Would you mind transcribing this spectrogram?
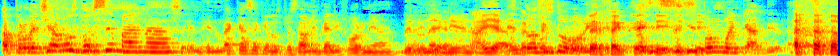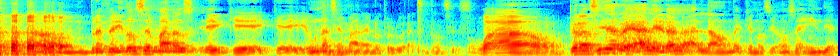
Aprovechamos dos semanas en, en, una casa que nos prestaron en California de luna ah, de yeah. miel. Ah, yeah. Entonces Perfecto. estuvo bien. Perfecto, sí, sí, sí. Fue un buen cambio. um, preferí dos semanas eh, que, que, una semana en otro lugar. Entonces. Wow. Pero así de real era la, la onda que nos íbamos a India.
